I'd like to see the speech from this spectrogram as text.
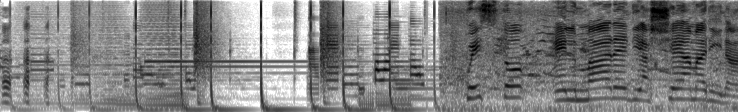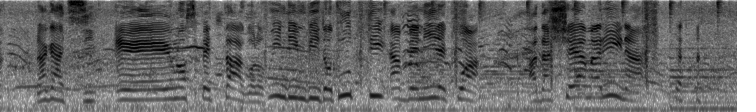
Questo è il mare di Ascea Marina. Ragazzi, è uno spettacolo. Quindi invito tutti a venire qua, ad Ascea Marina.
